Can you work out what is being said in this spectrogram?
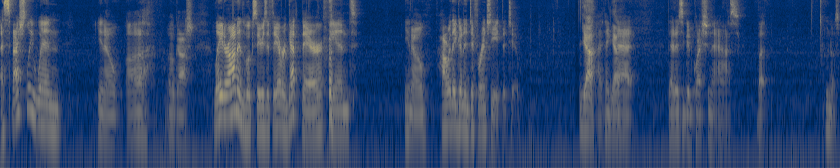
especially when, you know, uh, oh gosh, later on in the book series, if they ever get there, and, you know, how are they going to differentiate the two? Yeah. I think yeah. that that is a good question to ask, but who knows?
